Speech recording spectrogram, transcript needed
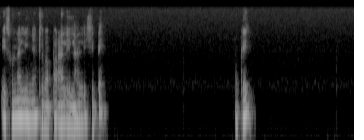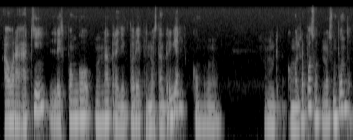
Es una línea que va paralela al eje t. ¿Ok? Ahora aquí les pongo una trayectoria que no es tan trivial como, como el reposo, no es un punto,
